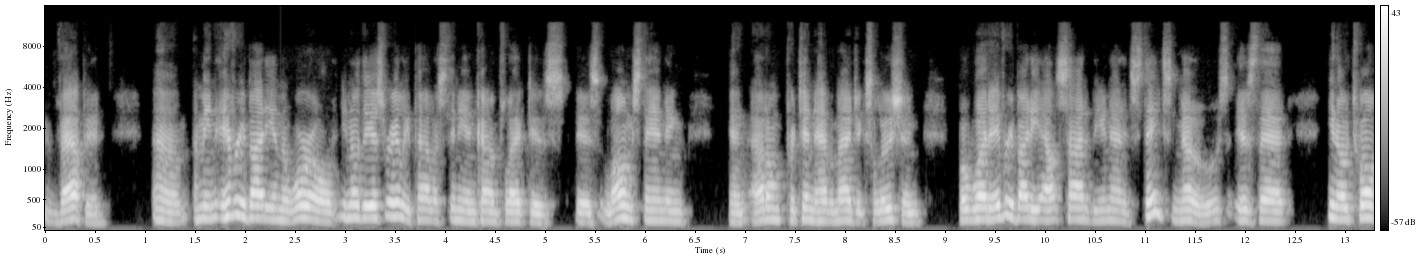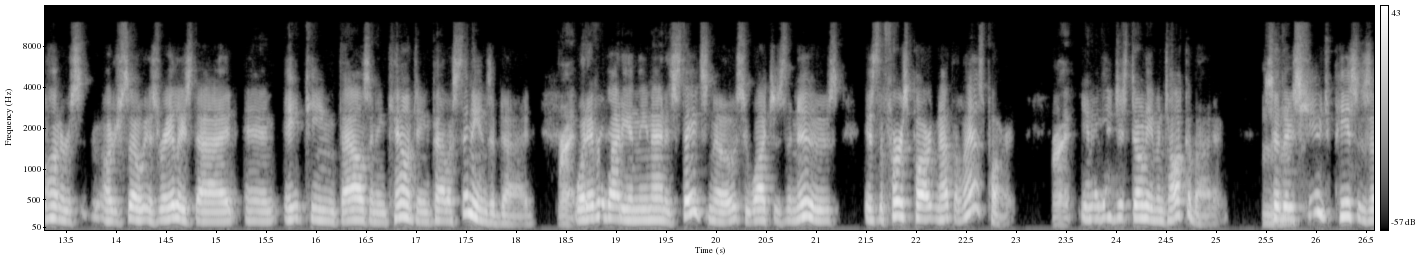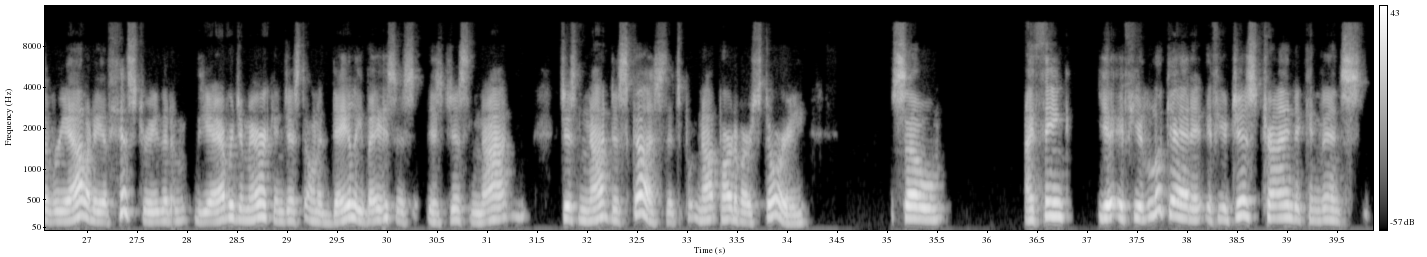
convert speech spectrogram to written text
vapid. Um, I mean, everybody in the world, you know, the Israeli-Palestinian conflict is is longstanding, and I don't pretend to have a magic solution. But what everybody outside of the United States knows is that you know, 1,200 or so Israelis died and 18,000 and counting Palestinians have died. Right. What everybody in the United States knows who watches the news is the first part, not the last part. Right. You know, they just don't even talk about it. So Mhm. there's huge pieces of reality of history that the average American just on a daily basis is just not just not discussed. It's not part of our story. So I think if you look at it, if you're just trying to convince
